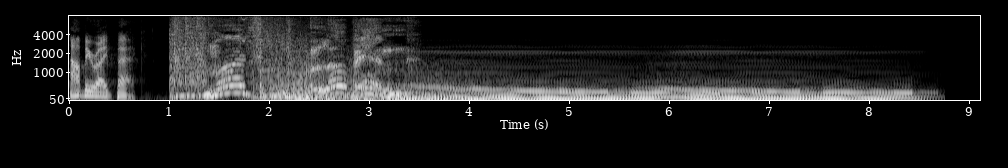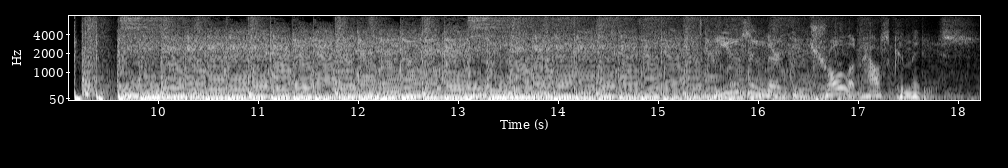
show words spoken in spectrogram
I'll be right back. Mark Levin. Control of House committees.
